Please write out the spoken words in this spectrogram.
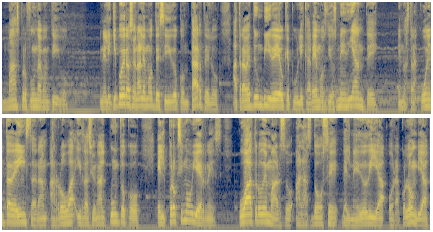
más profunda contigo, en el equipo de Racional hemos decidido contártelo a través de un video que publicaremos Dios mediante en nuestra cuenta de Instagram arroba irracional.co el próximo viernes 4 de marzo a las 12 del mediodía, hora Colombia,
